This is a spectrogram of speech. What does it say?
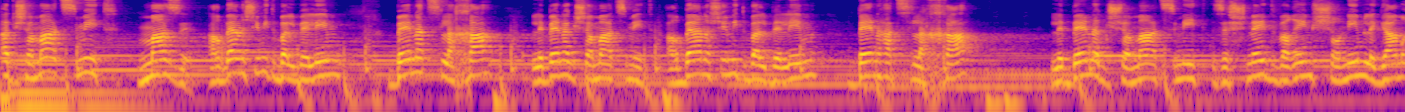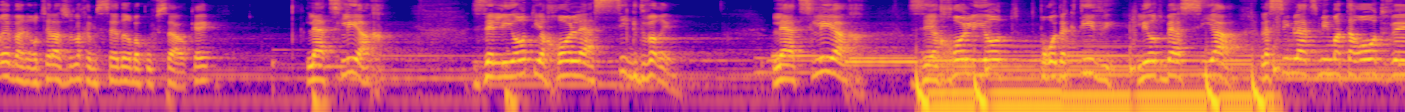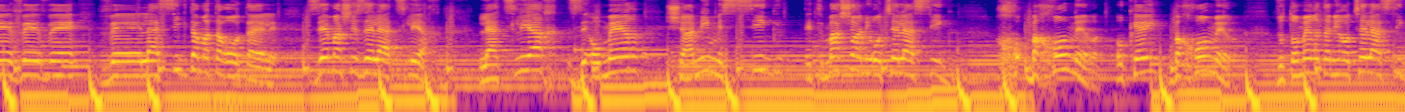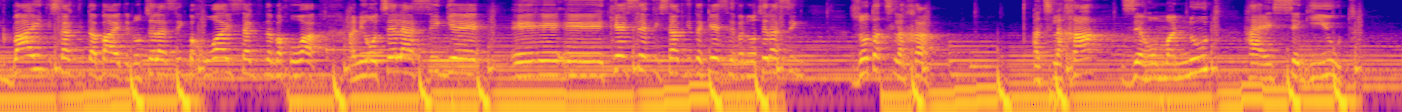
הגשמה עצמית, מה זה? הרבה אנשים מתבלבלים בין הצלחה לבין הגשמה עצמית. הרבה אנשים מתבלבלים בין הצלחה לבין הגשמה עצמית. זה שני דברים שונים לגמרי ואני רוצה לעשות לכם סדר בקופסה, אוקיי? להצליח זה להיות יכול להשיג דברים. להצליח זה יכול להיות פרודקטיבי, להיות בעשייה, לשים לעצמי מטרות ולהשיג את המטרות האלה. זה מה שזה להצליח. להצליח זה אומר שאני משיג את מה שאני רוצה להשיג. בחומר, אוקיי? בחומר. זאת אומרת, אני רוצה להשיג בית, השגתי את הבית. אני רוצה להשיג בחורה, השגתי את הבחורה. אני רוצה להשיג אה, אה, אה, אה, כסף, השגתי את הכסף. אני רוצה להשיג... זאת הצלחה. הצלחה זה אומנות ההישגיות,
